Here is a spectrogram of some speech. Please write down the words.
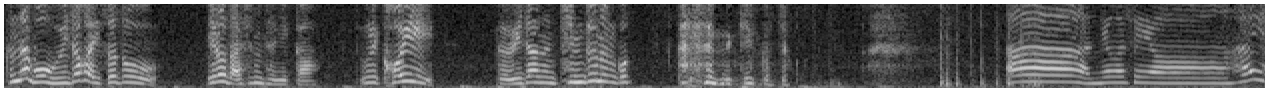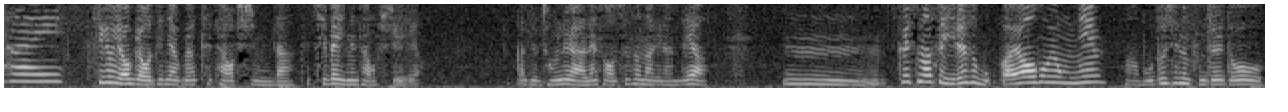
근데 뭐 의자가 있어도 일어나시면 되니까. 우리 거의 그 의자는 짐 두는 곳 같은 느낌인 거죠. 아, 안녕하세요. 하이 하이. 지금 여기 어디냐고요? 제 작업실입니다. 제 집에 있는 작업실이에요. 약간 좀 정리를 안 해서 어수선하긴 한데요. 음, 크리스마스 이래서 못 가요? 호용님? 아, 못 오시는 분들도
